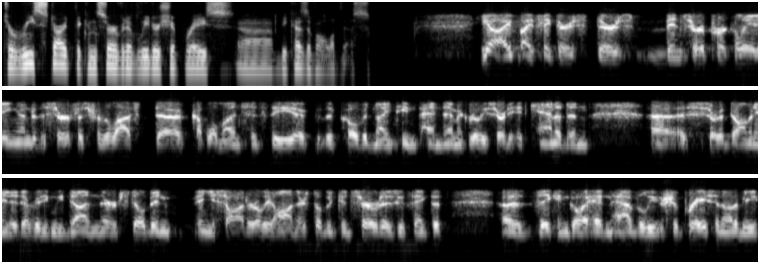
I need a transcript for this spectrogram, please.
to restart the conservative leadership race uh, because of all of this? Yeah, I, I, think there's there's been sort of percolating under the surface for the last uh, couple of months since the uh, the COVID nineteen pandemic really sort of hit Canada and uh, sort of dominated everything we've done. There have still been, and you saw it early on. There's still been conservatives who think that uh, they can go ahead and have the leadership race and ought to be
